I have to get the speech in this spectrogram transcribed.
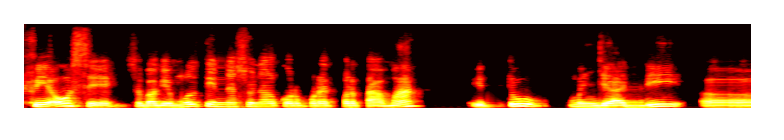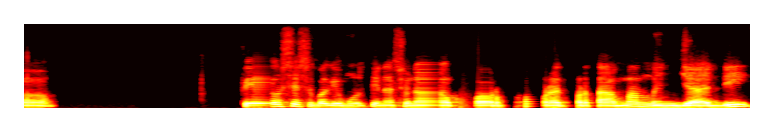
VOC sebagai multinasional corporate pertama itu menjadi uh, eh, VOC sebagai multinasional corporate pertama menjadi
